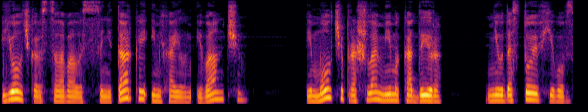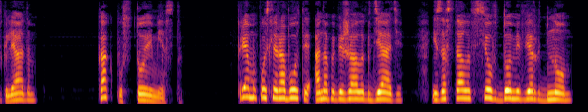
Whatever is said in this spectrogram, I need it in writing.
елочка расцеловалась с санитаркой и Михаилом Ивановичем и молча прошла мимо Кадыра, не удостоив его взглядом, как пустое место. Прямо после работы она побежала к дяде и застала все в доме вверх дном,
